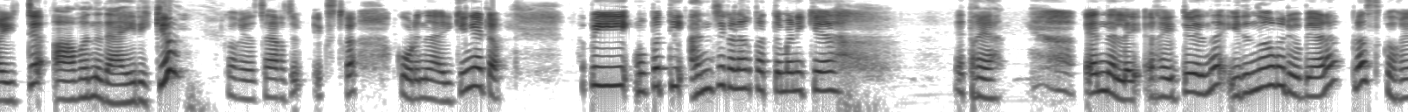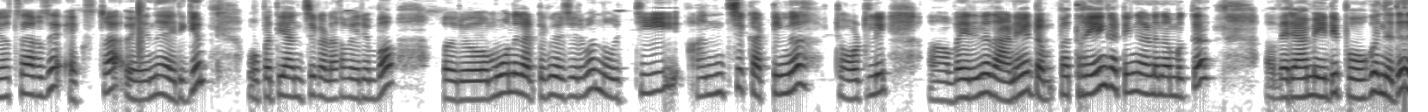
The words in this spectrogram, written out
റേറ്റ് ആവുന്നതായിരിക്കും. കുറേ ചാർജും എക്സ്ട്രാ കൂടുന്നതായിരിക്കും കേട്ടോ. അപ്പോൾ ഈ മുപ്പത്തി അഞ്ച് കളർ പത്ത് മണിക്ക് എത്രയാ? എന്നല്ലേ റേറ്റ് വരുന്നത് ഇരുന്നൂറ് രൂപയാണ് പ്ലസ് കൊറിയർ ചാർജ് എക്സ്ട്രാ വരുന്നതായിരിക്കും. മുപ്പത്തി അഞ്ച് കളർ വരുമ്പോൾ ഒരു മൂന്ന് കട്ടിങ് വെച്ച് വരുമ്പോൾ നൂറ്റി അഞ്ച് കട്ടിങ് ടോട്ടലി വരുന്നതാണ് കേട്ടോ. അപ്പം അത്രയും കട്ടിങ്ങാണ് നമുക്ക് വരാൻ വേണ്ടി പോകുന്നത്.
